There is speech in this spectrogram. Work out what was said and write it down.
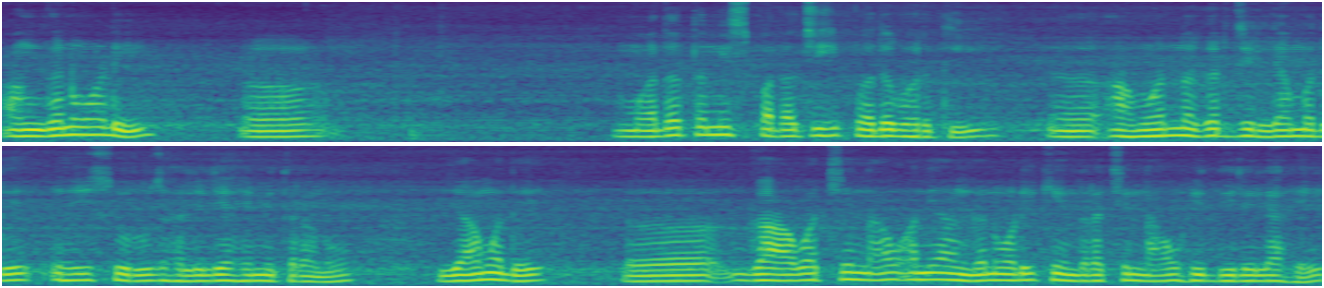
अंगणवाडी मदतनीस पदाची ही पदभरती अहमदनगर जिल्ह्यामध्ये ही सुरू झालेली आहे मित्रांनो. यामध्ये गावाचे नाव आणि अंगणवाडी केंद्राचे नाव हे दिलेले आहे.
